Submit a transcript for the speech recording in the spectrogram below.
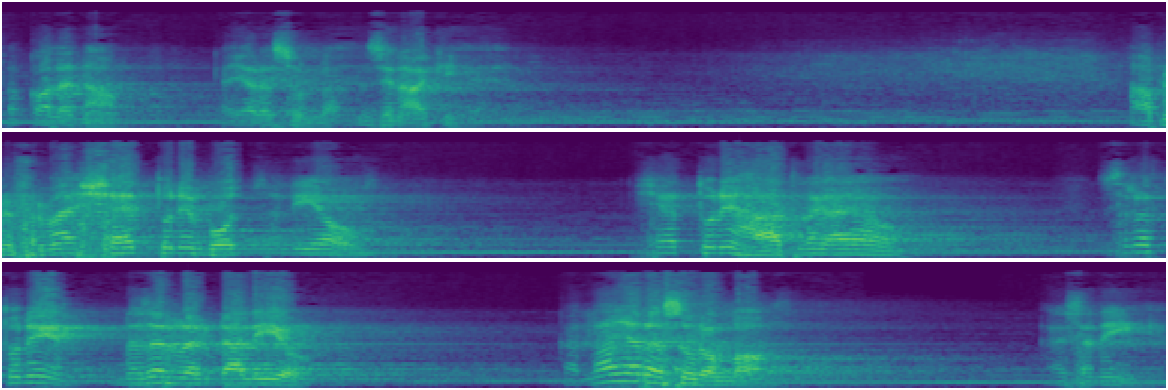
तो कौल नाम। कह रसुल्ला जना किया आपने फरमाया, शायद तूने बोझ लिया हो, शायद तूने हाथ लगाया हो, सिर्फ़ तूने नज़र रख डाली हो। कहा या रसूल अल्लाह ऐसा नहीं है।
